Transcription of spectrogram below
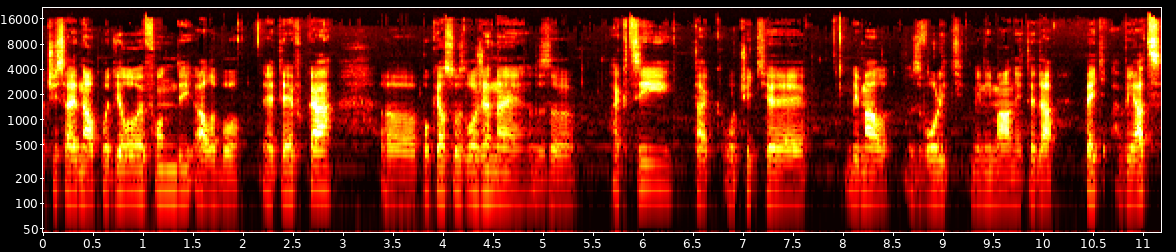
či sa jedná o podielové fondy alebo etf e, Pokiaľ sú zložené z akcií, tak určite by mal zvoliť minimálne teda 5 a viac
